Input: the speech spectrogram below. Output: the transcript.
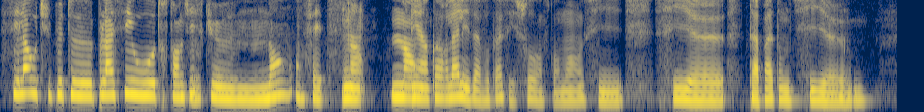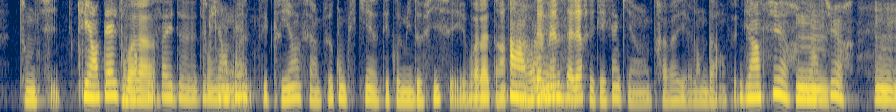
c'est là où tu peux te placer ou autre. Tandis que non, en fait. non. Non. Et encore là, les avocats, c'est chaud en ce moment. Si si euh, t'as pas ton petit euh, ton petit clientèle, ton Voilà. portefeuille de, de ton- clientèle. ouais, tes clients, c'est un peu compliqué. T'es commis d'office et voilà, t'as Ah, t'as le ouais. même salaire que quelqu'un qui a un travail lambda, en fait. Bien sûr, bien Mm. sûr. Mm.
